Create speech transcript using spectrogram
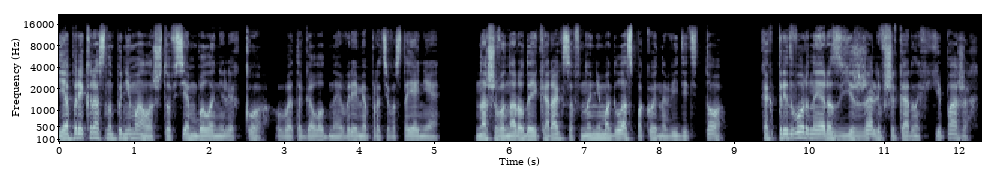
Я прекрасно понимала, что всем было нелегко в это голодное время противостояния нашего народа и караксов, но не могла спокойно видеть то, как придворные разъезжали в шикарных экипажах,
